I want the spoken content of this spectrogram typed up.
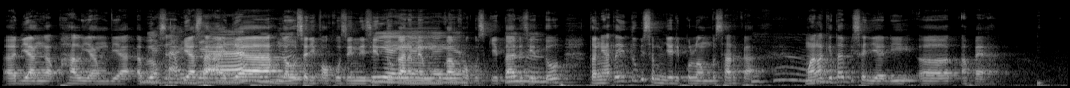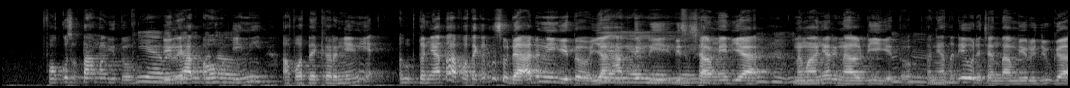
eh, dianggap hal yang bia Biasa maksudnya biasa aja. aja Mhm. nggak usah difokusin di situ Iya, karena iya, memang iya, bukan iya. fokus kita di Mhm. situ ternyata itu bisa menjadi peluang besar kak Mhm. malah kita bisa jadi eh, apa ya fokus utama gitu Iya, dilihat betul, oh betul. ini apotekernya ini uh, ternyata apoteker tuh sudah ada nih gitu yang Iya, aktif iya, di iya, di iya, sosial media Mhm, mhm. namanya Rinaldi gitu Mhm. ternyata dia udah centang biru juga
